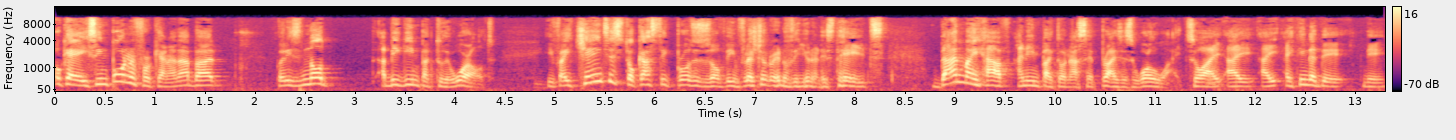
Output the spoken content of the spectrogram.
okay, it's important for Canada, but, but it's not a big impact to the world. If I change the stochastic processes of the inflation rate of the United States, that might have an impact on asset prices worldwide. So I, I, I think that the, the,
